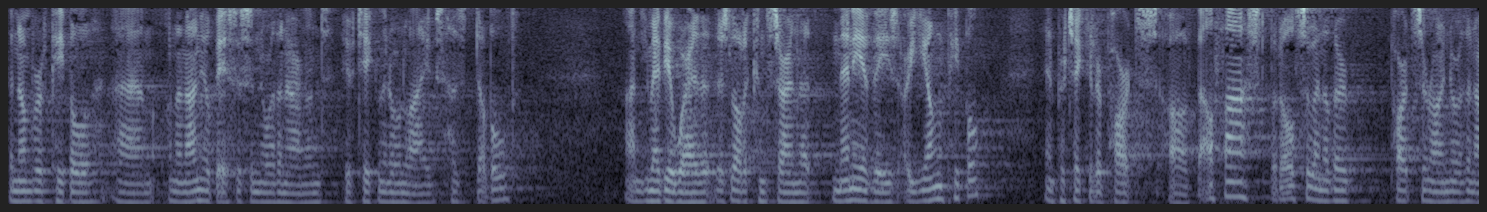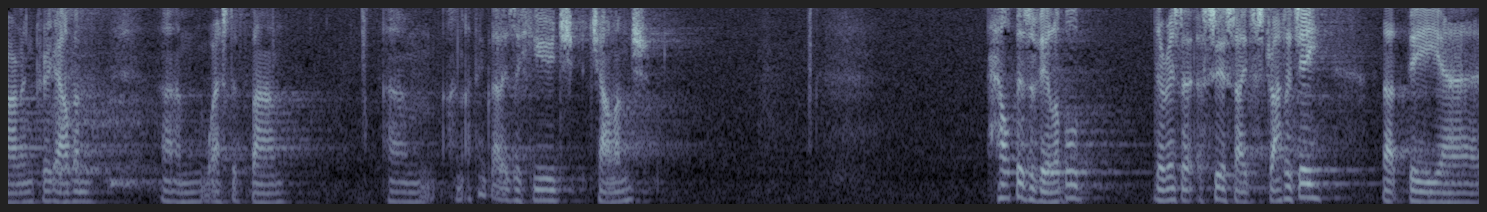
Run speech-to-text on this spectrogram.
the number of people um, on an annual basis in Northern Ireland who have taken their own lives has doubled. And you may be aware that there's a lot of concern that many of these are young people in particular parts of Belfast, but also in other parts around Northern Ireland, Craigavon, um, west of the Bann. Um, and I think that is a huge challenge. Help is available. There is a, a suicide strategy that the uh,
